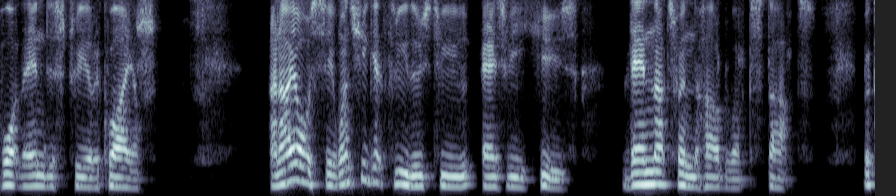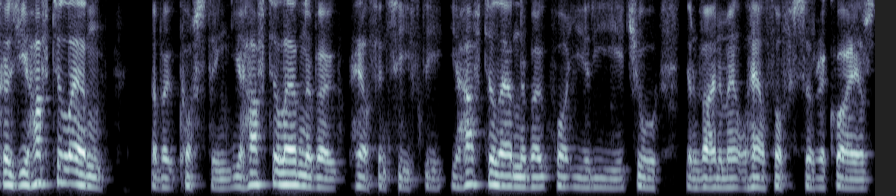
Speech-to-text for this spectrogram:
what the industry requires. And I always say, once you get through those two SVQs, then that's when the hard work starts. Because you have to learn about costing, you have to learn about health and safety, you have to learn about what your EHO, your environmental health officer, requires.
